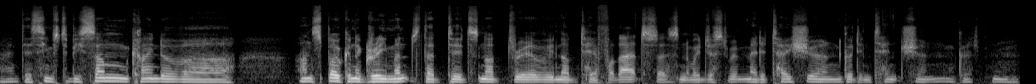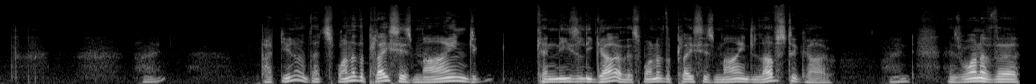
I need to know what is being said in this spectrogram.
Right? There seems to be some kind of uh, unspoken agreement that it's not really we're not here for that. So we're just meditation, good intention, good. Mm, right. But you know that's one of the places mind can easily go. It's one of the places mind loves to go. Right? It's one of the,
